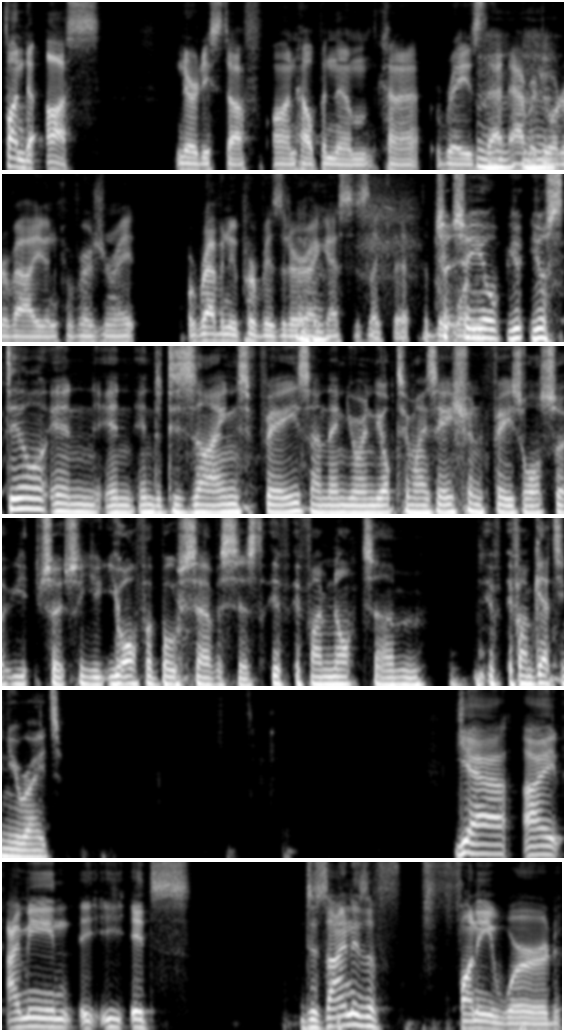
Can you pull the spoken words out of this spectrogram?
fun to us, nerdy stuff on helping them kind of raise that average order value and conversion rate. Or revenue per visitor, mm-hmm. I guess is like the, the so, so, you're you're still in in in the designs phase, and then you're in the optimization phase also. So so you, you offer both services. If if I'm not um if if I'm getting you right. Yeah, I I mean it's design is a f- funny word.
